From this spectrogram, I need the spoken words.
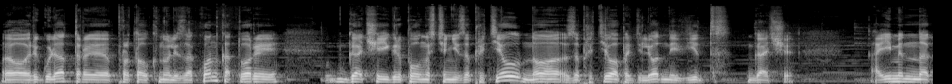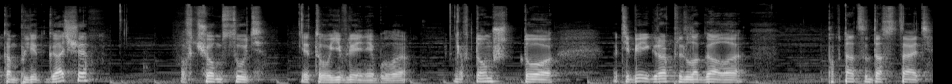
э, регуляторы протолкнули закон, который гача игры полностью не запретил, но запретил определенный вид гачи. А именно комплит гача. В чем суть этого явления была? В том, что тебе игра предлагала попытаться достать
